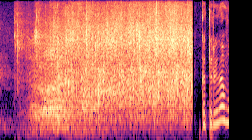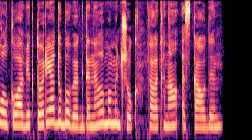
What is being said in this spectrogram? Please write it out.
Катерина Волкова, Вікторія Дубовик, Данила Маменчук, телеканал СК 1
